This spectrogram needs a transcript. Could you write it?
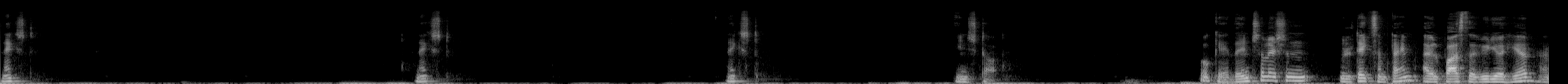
next. Next. Next. Install. Okay the installation will take some time. I will pause the video here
